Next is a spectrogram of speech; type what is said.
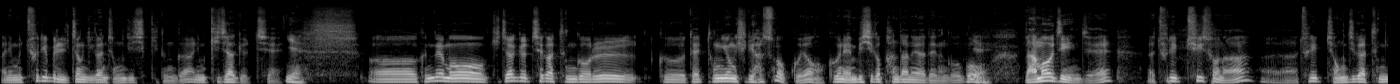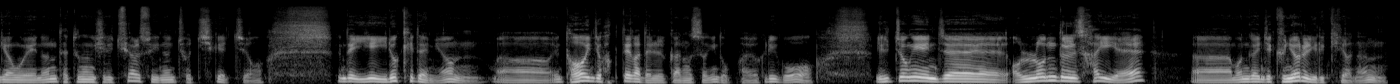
아니면 출입을 일정 기간 정지시키든가 아니면 기자 교체. 예. 어 근데 뭐 기자 교체 같은 거를 그 대통령실이 할 수는 없고요. 그건 MBC가 판단해야 되는 거고 예. 나머지 이제 출입 취소나 어, 출입 정지 같은 경우에는 대통령실이 취할 수 있는 조치겠죠. 근데 이게 이렇게 되면 어더 이제 확대가 될 가능성이 높아요. 그리고 일종의 이제 언론들 사이에 어 뭔가 이제 균열을 일으키려는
